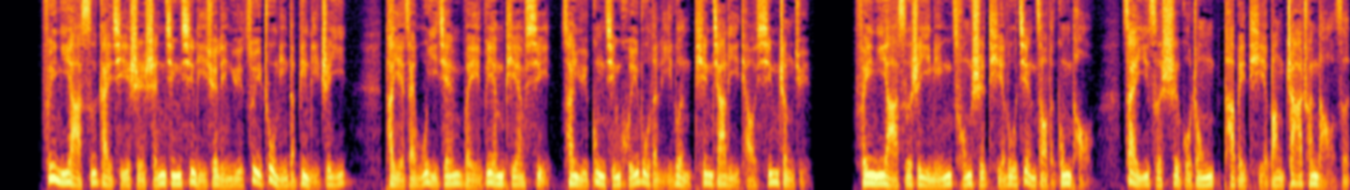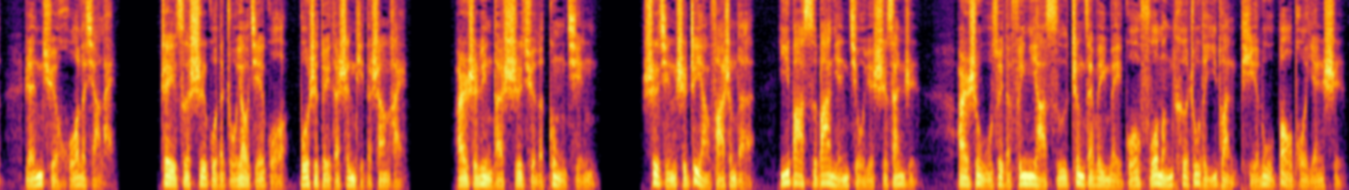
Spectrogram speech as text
菲尼亚斯·盖奇是神经心理学领域最著名的病例之一，他也在无意间为 VMPFC 参与共情回路的理论添加了一条新证据。菲尼亚斯是一名从事铁路建造的工头，在一次事故中，他被铁棒扎穿脑子，人却活了下来。这次事故的主要结果不是对他身体的伤害，而是令他失去了共情。事情是这样发生的：一八四八年九月十三日，二十五岁的菲尼亚斯正在为美国佛蒙特州的一段铁路爆破岩石。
